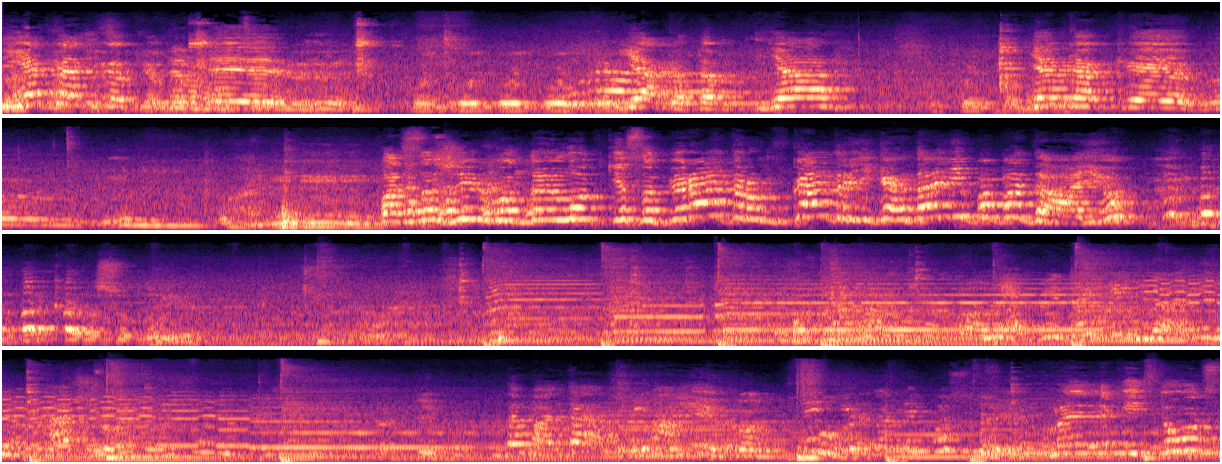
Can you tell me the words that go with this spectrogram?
Я как, э, Ой, ой, ой, ой. як это, я, я как э, м, пассажир в одной лодке с оператором в кадр никогда не попадаю. Так хорошо дує. Ні, підійдіть далі. А що? Давай, так. Тихо, ти постой. У мене такий тост.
